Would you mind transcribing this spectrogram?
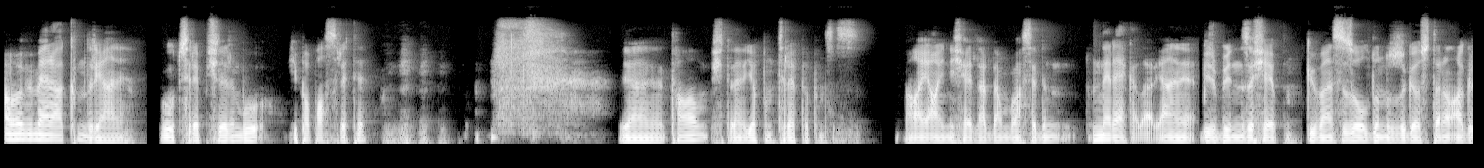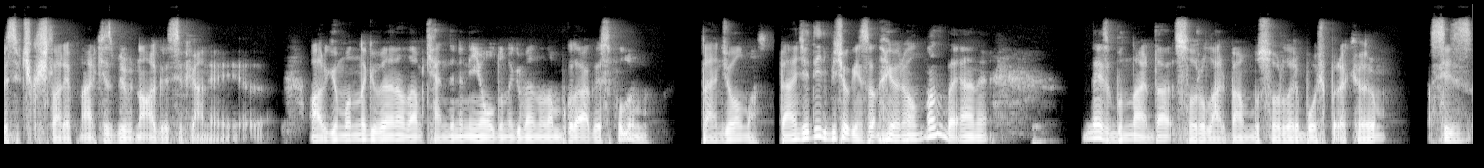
Ama bir merakımdır yani. Bu trapçilerin bu hip hop hasreti. yani tamam işte yapın trap yapın siz. Aynı şeylerden bahsedin. Nereye kadar? Yani birbirinize şey yapın. Güvensiz olduğunuzu gösteren agresif çıkışlar yapın. Herkes birbirine agresif yani. Argümanına güvenen adam, kendinin iyi olduğunu güvenen adam bu kadar agresif olur mu? Bence olmaz. Bence değil birçok insana göre olmaz da yani. Neyse bunlar da sorular. Ben bu soruları boş bırakıyorum. Siz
